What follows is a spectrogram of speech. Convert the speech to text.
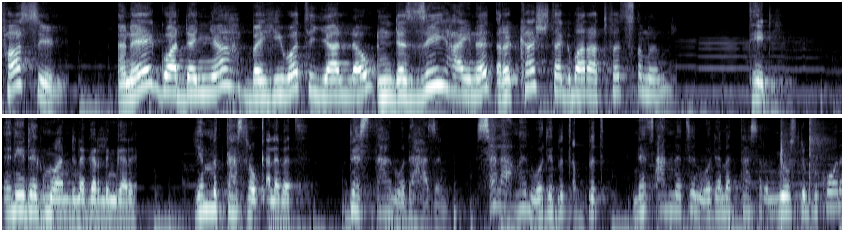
ፋሲል እኔ ጓደኛህ በሕይወት እያለው እንደዚህ አይነት ርካሽ ተግባር አትፈጽምም። ቴዲ እኔ ደግሞ አንድ ነገር ልንገርህ፣ የምታስረው ቀለበት ደስታን ወደ ሐዘን፣ ሰላምን ወደ ብጥብጥ ነፃነትን ወደ መታሰር የሚወስድብህ ከሆነ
